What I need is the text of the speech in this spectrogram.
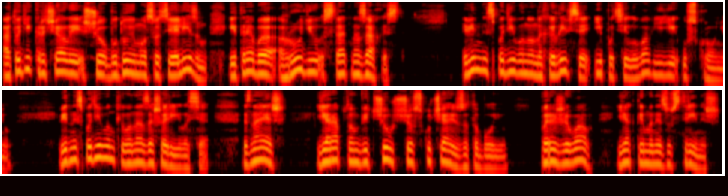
а тоді кричали, що будуємо соціалізм і треба груддю стати на захист. Він несподівано нахилився і поцілував її у скроню. Від несподіванки вона зашарілася. Знаєш, я раптом відчув, що скучаю за тобою, переживав, як ти мене зустрінеш.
